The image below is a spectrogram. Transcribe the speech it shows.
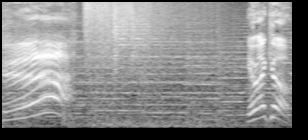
Ah! Here I go!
